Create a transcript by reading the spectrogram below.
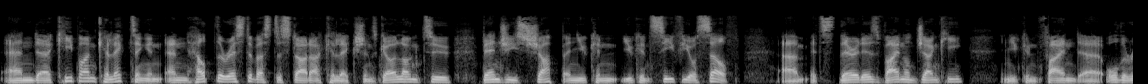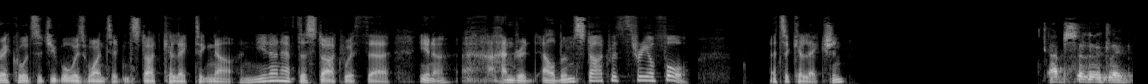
And uh, keep on collecting, and, and help the rest of us to start our collections. Go along to Benji's shop, and you can you can see for yourself. Um, it's there. It is Vinyl Junkie, and you can find uh, all the records that you've always wanted, and start collecting now. And you don't have to start with uh, you know a hundred albums. Start with three or four. That's a collection. Absolutely.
